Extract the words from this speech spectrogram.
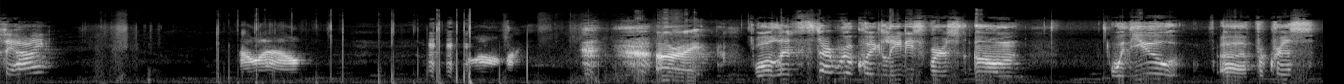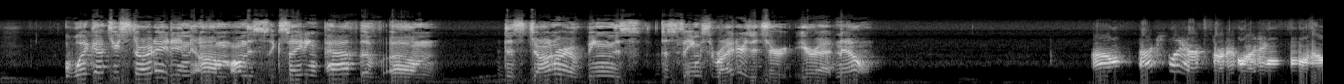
to say hi? Hello. All right. Well, let's start real quick, ladies first. Um, with you, uh, for Kris, what got you started in um on this exciting path of um this genre of being this this famous writer that you're you're at now? Um, actually, I started writing when I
